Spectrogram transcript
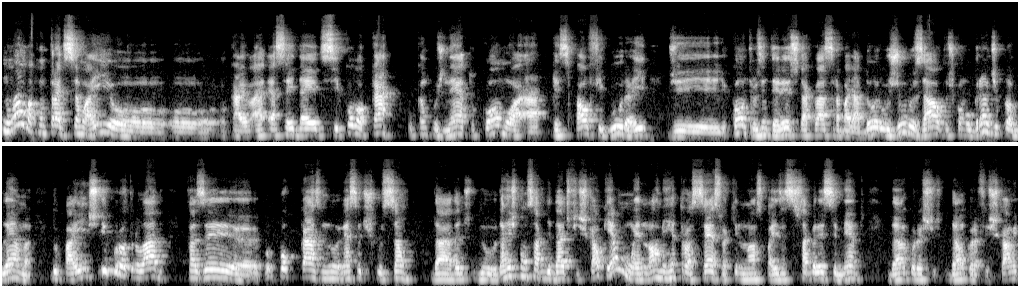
Não há uma contradição aí, o, Caio, essa ideia de se colocar o Campos Neto como a, a principal figura aí de, contra os interesses da classe trabalhadora, os juros altos como o grande problema do país, e, por outro lado, fazer pouco caso nessa discussão da, da, do, da, responsabilidade fiscal, que é um enorme retrocesso aqui no nosso país, esse estabelecimento da âncora, da âncora fiscal,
